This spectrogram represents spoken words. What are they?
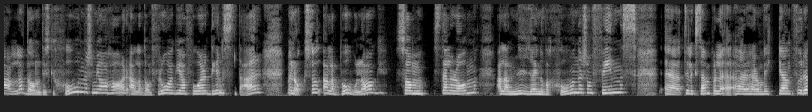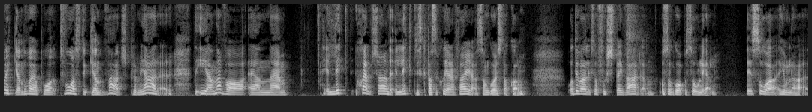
alla de diskussioner som jag har, alla de frågor jag får, dels där, men också alla bolag som ställer om, alla nya innovationer som finns. Eh, till exempel eh, här, här om veckan, förra veckan, då var jag på två stycken världspremiärer. Det ena var en eh, elekt självkörande elektrisk passagerarfärja som går i Stockholm. Och det var liksom första i världen och som går på solel så himla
